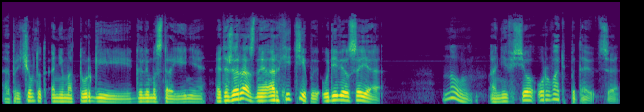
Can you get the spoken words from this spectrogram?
А при чем тут аниматурги и големостроение? Это же разные архетипы, удивился я. Ну, они все урвать пытаются.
